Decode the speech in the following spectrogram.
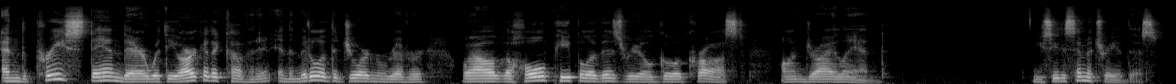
And the priests stand there with the Ark of the Covenant in the middle of the Jordan River while the whole people of Israel go across on dry land. You see the symmetry of this.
